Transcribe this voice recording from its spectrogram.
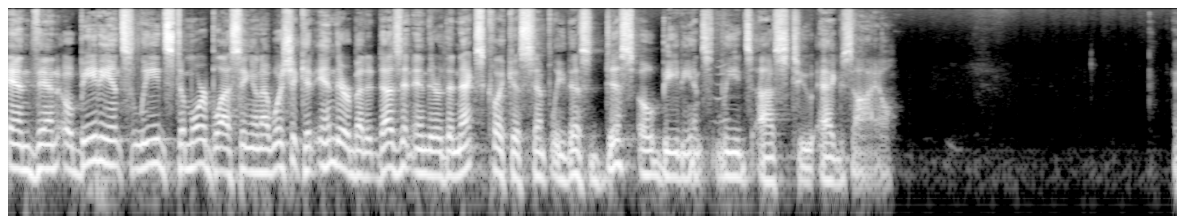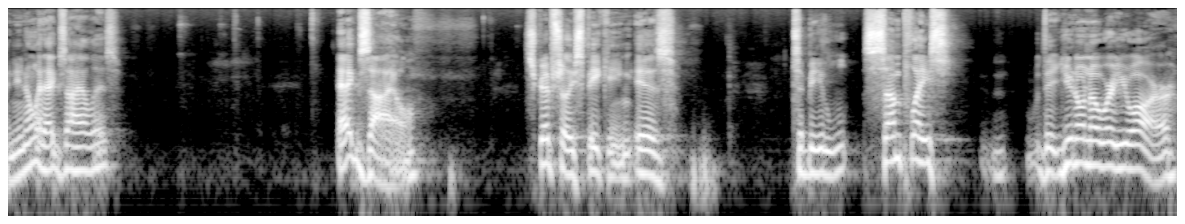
And then obedience leads to more blessing. And I wish it could end there, but it doesn't end there. The next click is simply this disobedience leads us to exile. And you know what exile is? Exile, scripturally speaking, is to be someplace that you don't know where you are,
